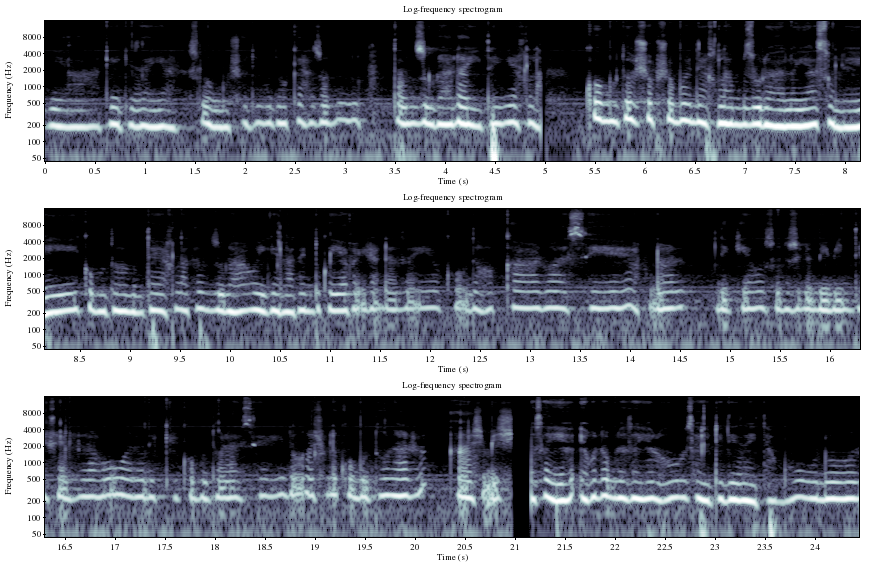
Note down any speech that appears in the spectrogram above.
গিয়া টেটে যাই আর স্লো মোশনে ওদেরকে একজন তার জোড়া নাই তাই একলা কবুতর সবসময় দেখলাম জোড়া লইয়া চলে এই কবুতর কিন্তু একলা তার জোড়া হয়ে গেলা কিন্তু কইয়া ফাইরা না যাই দরকা আরও আছে আপনার ওদিকেও ছোটো ছোটো বিভিন্ন খেলরাও আর ওদিকে কবুতর আছে কিন্তু আসলে কবুতর আর আস বেশি এখন আমরা যাই আর হো সাইডে দিয়ে যাইতাম হো ওনোর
